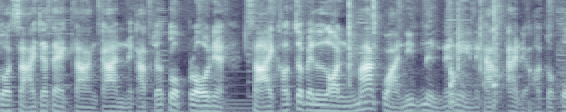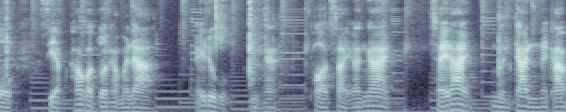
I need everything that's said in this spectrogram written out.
ตัวสายจะแตกต่างกันนะครับ เจ้าตัว Pro เนี่ยสายเขาจะเป็นลอนมากกว่านิดหนึ่งนั่นเองนะครับอะเดี๋ยวเอาตัว Pro เสียบเข้ากับตัวธรรมดาให้ดูนี่ฮะถอดใส่ก็ง่าย ใช้ได้เหมือนกันนะครับ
